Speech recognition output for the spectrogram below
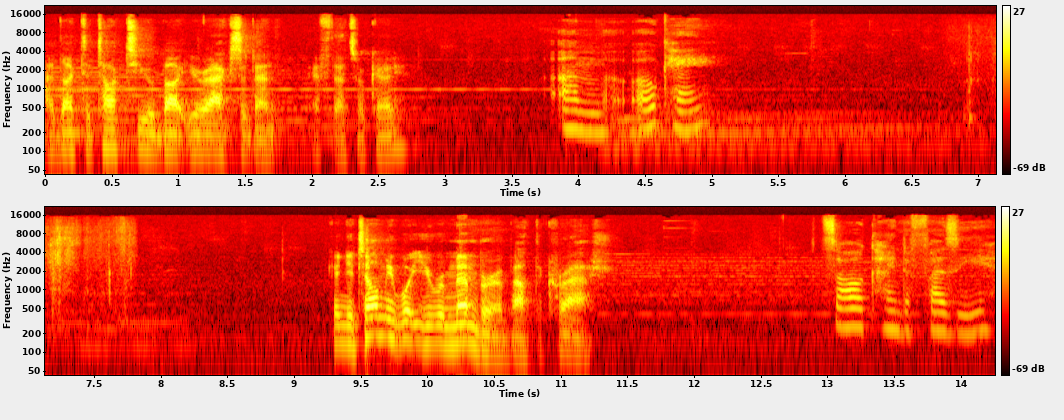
I'd like to talk to you about your accident, if that's okay. Um, okay. Can you tell me what you remember about the crash? It's all kind of fuzzy.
